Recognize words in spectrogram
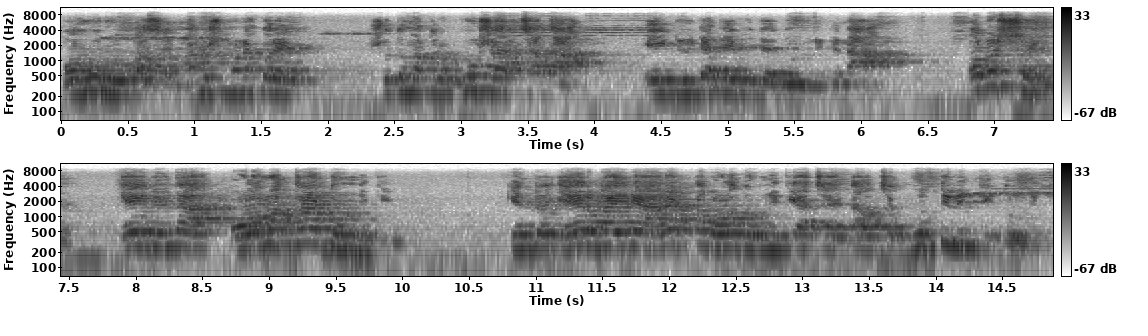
বহু রূপ আছে। মানুষ মনে করে শুধুমাত্র ঘুষ আর চাঁদা এই দুইটাতেই বোধহয় দুর্নীতি। না, অবশ্যই এই দুইটা বড় মাত্রার দুর্নীতি। কিন্তু এর বাইরে আরেকটা বড় দুর্নীতি আছে, এটা হচ্ছে বুদ্ধিভিত্তিক দুর্নীতি।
